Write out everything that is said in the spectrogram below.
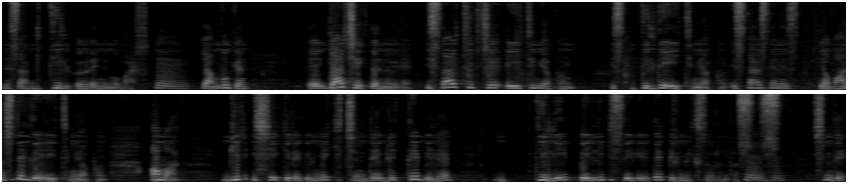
Mesela bir dil öğrenimi var. Yani bugün e, gerçekten öyle. İster Türkçe eğitim yapın, dilde eğitim yapın, isterseniz yabancı dilde eğitim yapın. Ama bir işe girebilmek için devlette bile dili belli bir seviyede bilmek zorundasınız. Şimdi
